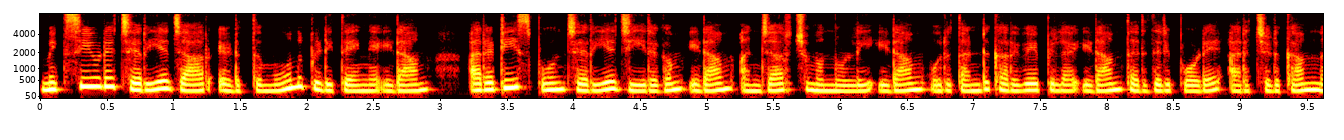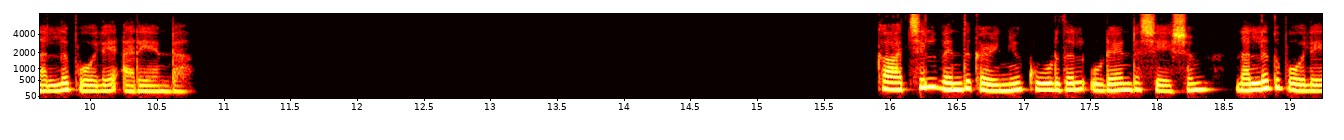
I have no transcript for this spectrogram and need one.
മിക്സിയുടെ ചെറിയ ജാർ എടുത്ത് മൂന്ന് പിടി തേങ്ങ ഇടാം അര ടീസ്പൂൺ ചെറിയ ജീരകം ഇടാം അഞ്ചാർ ചുമന്നുള്ളി ഇടാം ഒരു തണ്ട് കറിവേപ്പില ഇടാം തരിതരിപ്പോടെ അരച്ചെടുക്കാം നല്ലപോലെ അരയണ്ട. കാച്ചിൽ വെന്ത് കഴിഞ്ഞു കൂടുതൽ ഉടേണ്ട ശേഷം നല്ലതുപോലെ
